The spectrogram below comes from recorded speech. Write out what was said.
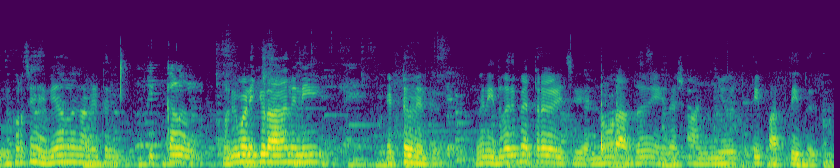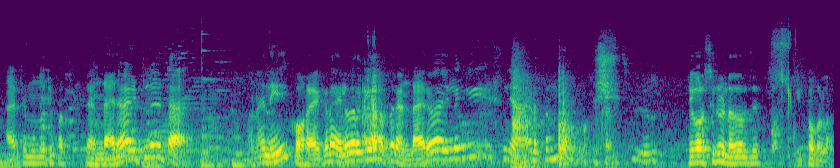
ഇത് കുറച്ച് ഹെവിയാണല്ലോ കണ്ടിട്ട്. തിക്കാണത് ഒരു മണിക്കൂറാകാൻ ഇനി എട്ട് മിനിറ്റ് ഇവൻ ഇതുവരെ ഇപ്പം എത്ര കഴിച്ചു? എണ്ണൂറ് അത് ഏകദേശം അഞ്ഞൂറ്റി പത്ത് ഇത്. ആയിരത്തി മുന്നൂറ്റി പത്ത്. രണ്ടായിരം ആയിട്ടില്ല കേട്ടാ. അങ്ങനെ നീ കുറേ കൂടെ അതിൽ ഇറക്കിയ അപ്പം രണ്ടായിരം ആയില്ലെങ്കിൽ ഞാൻ എടുത്തുണ്ട് നീ കുറച്ചിട്ടുണ്ട് അത് കുറച്ച്. ഇപ്പം കൊള്ളാം.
